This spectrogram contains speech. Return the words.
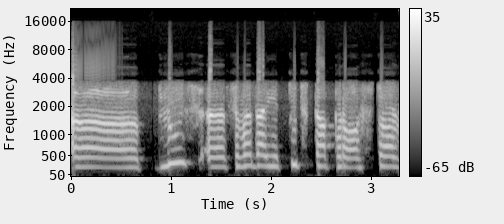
Uh, plus, uh, seveda je tudi ta prostor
